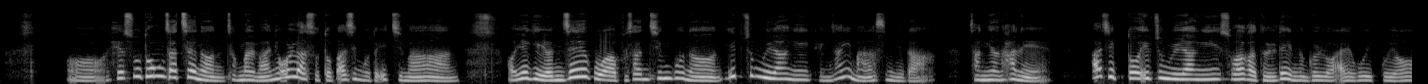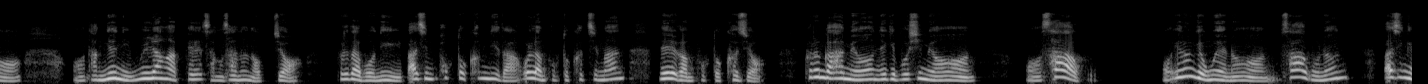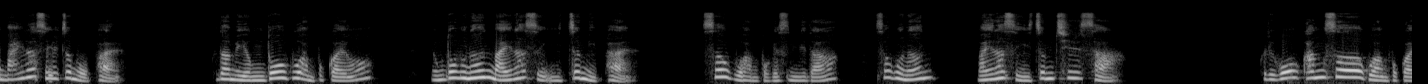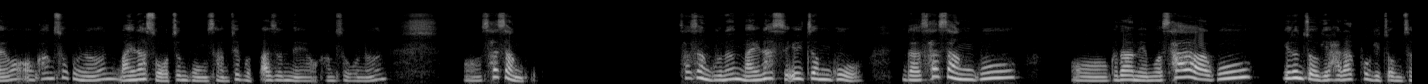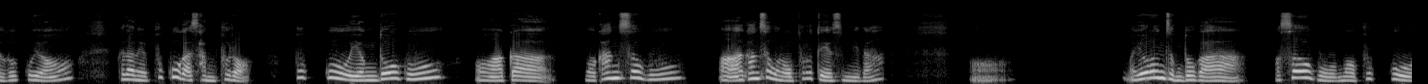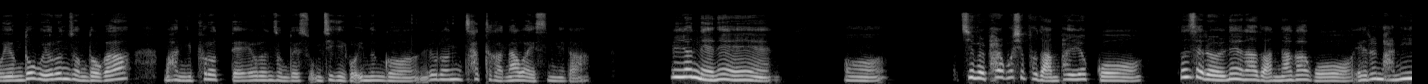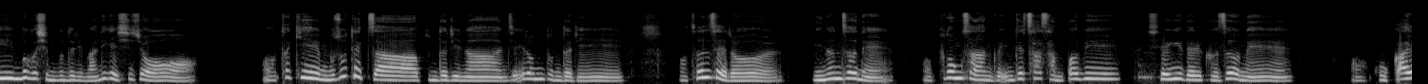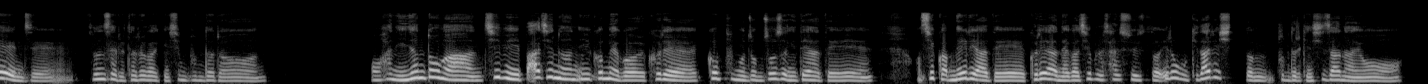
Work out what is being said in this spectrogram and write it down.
어, 해수동 자체는 정말 많이 올라서 또 빠진 것도 있지만, 어, 여기 연제구와 부산 진구는 입주 물량이 굉장히 많았습니다. 작년 한 해. 아직도 입주 물량이 소화가 덜 돼 있는 걸로 알고 있고요. 어, 당연히 물량 앞에 장사는 없죠. 그러다 보니 빠진 폭도 큽니다. 올라온 폭도 컸지만 내려간 폭도 크죠. 그런가 하면 여기 보시면 어, 사하구 어, 이런 경우에는 사하구는 빠진 게 마이너스 1.58. 그 다음에 영도구 한번 볼까요? 영도구는 마이너스 2.28. 서구 한번 보겠습니다. 서구는 마이너스 2.74. 그리고 강서구 한번 볼까요? 어, 강서구는 마이너스 5.03. 제법 빠졌네요. 강서구는. 어, 사상구. 사상구는 마이너스 1.9. 그러니까 사상구, 어, 그 다음에 뭐 사하구, 이런 쪽이 하락폭이 좀 적었고요. 그 다음에 북구가 3%, 북구, 영도구, 어, 아까 뭐 강서구, 아, 강서구는 5%대였습니다. 어, 뭐 이런 정도가 어, 서구, 뭐 북구, 영도구 이런 정도가 뭐한 2%대 이런 정도에서 움직이고 있는 거 이런 차트가 나와 있습니다. 1년 내내 어, 집을 팔고 싶어도 안 팔렸고 전세를 내놔도 안 나가고 애를 많이 먹으신 분들이 많이 계시죠. 어, 특히 무주택자 분들이나 이제 이런 분들이 어, 전세를 2년 전에 어, 부동산 그 임대차 3법이 시행이 될 그 점에 어, 고가에 이제 전세를 들어가 계신 분들은 어, 한 2년 동안 집이 빠지는 이 금액을 그래 거품은 좀 조정이 돼야 돼. 어, 집값 내려야 돼. 그래야 내가 집을 살 수 있어. 이러고 기다리시던 분들이 계시잖아요.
